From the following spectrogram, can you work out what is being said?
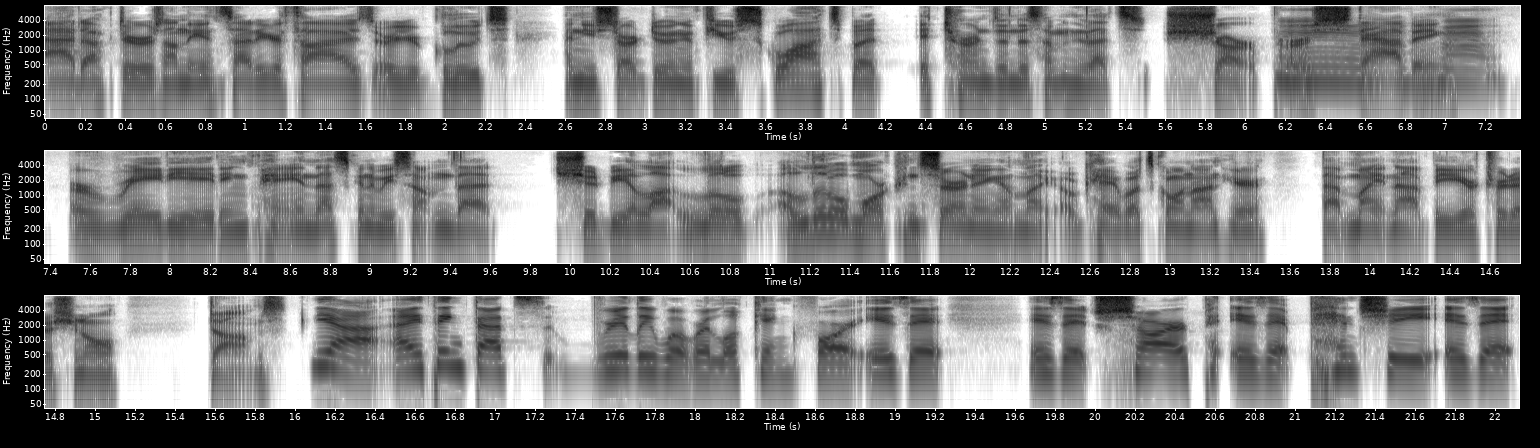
adductors on the inside of your thighs or your glutes, and you start doing a few squats, but it turns into something that's sharp or mm-hmm. stabbing or radiating pain, that's going to be something that should be a lot little a little more concerning and like okay what's going on here? That might not be your traditional doms. Yeah i think that's really what we're looking for. Is it is it sharp? Is it pinchy? Is it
